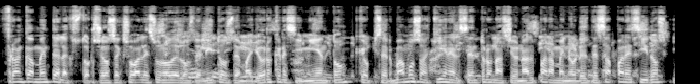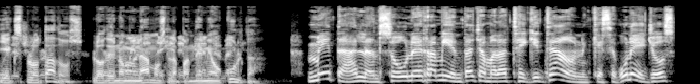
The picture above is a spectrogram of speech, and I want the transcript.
Francamente, la extorsión sexual es uno de los delitos de mayor crecimiento que observamos aquí en el Centro Nacional para Menores Desaparecidos y Explotados. Lo denominamos la pandemia oculta. Meta lanzó una herramienta llamada Take It Down, que según ellos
